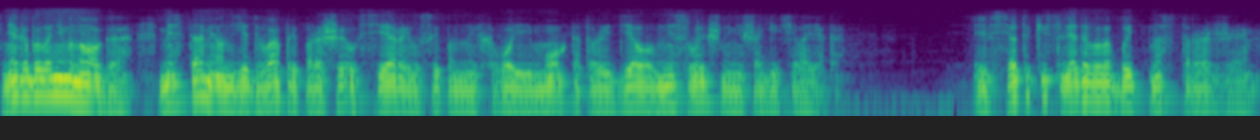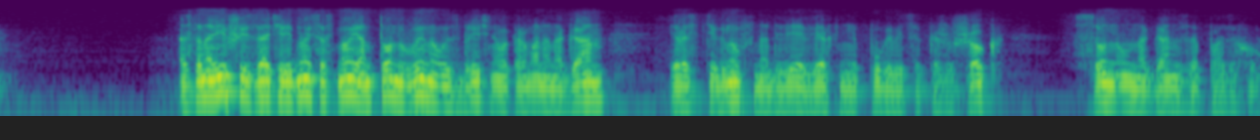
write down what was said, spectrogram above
снега было немного — Местами он едва припорошил серый, усыпанный хвоей мох, который делал неслышными шаги человека. И все-таки следовало быть настороже. Остановившись за очередной сосной, Антон вынул из брючного кармана наган и, расстегнув на две верхние пуговицы кожушок, сунул наган за пазуху.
